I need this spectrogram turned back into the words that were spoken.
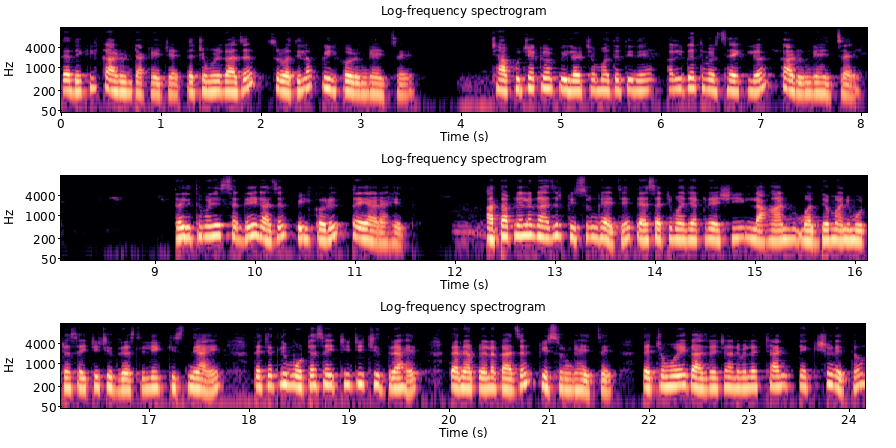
त्या देखील काढून टाकायच्या आहेत. त्याच्यामुळे गाजर सुरुवातीला पील करून घ्यायचं आहे चाकूच्या किंवा पिलरच्या मदतीने अलगत वरचा एक लेअर काढून घ्यायचा आहे. तर इथं म्हणजे सगळे गाजर पील करून तयार आहेत. आता आपल्याला गाजर किसून घ्यायचे त्यासाठी माझ्याकडे अशी लहान मध्यम आणि मोठ्या साईजची छिद्रे असलेली एक किसणी आहे. त्याच्यातली मोठ्या साईजची जी छिद्र आहेत त्याने आपल्याला गाजर किसून घ्यायचं. आहे त्याच्यामुळे गाजराच्या हलव्याला छान टेक्स्चर येतं.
